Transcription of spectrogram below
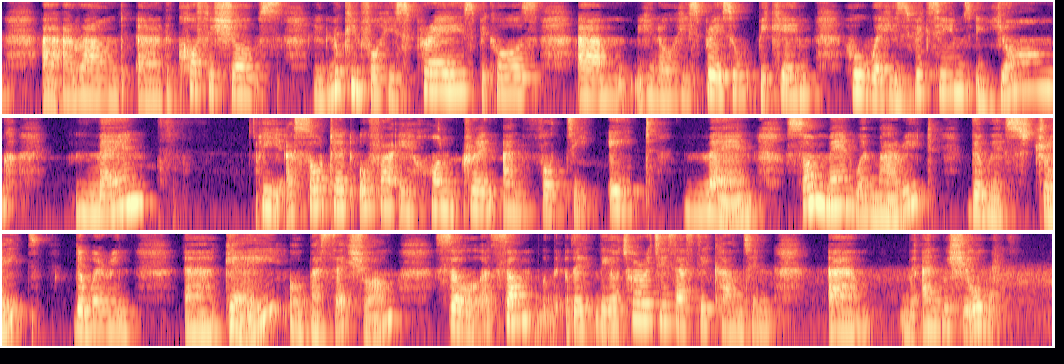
uh, around uh, the coffee shops, looking for his preys because, um, you know, his preys who became, who were his victims, young men. He assaulted over a hundred and forty-eight men. Some men were married, they were straight, they were in uh, gay or bisexual. So uh, some the, the authorities are still counting um, and we should all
